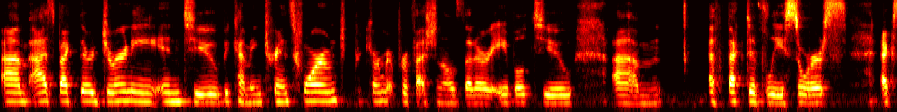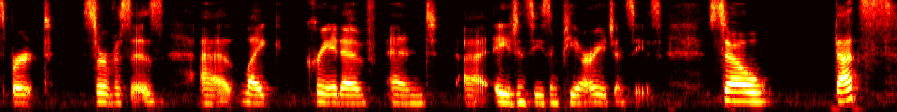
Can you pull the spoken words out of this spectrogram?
um, aspect, their journey into becoming transformed procurement professionals that are able to um, effectively source expert services uh, like creative and uh, agencies and PR agencies. So that's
